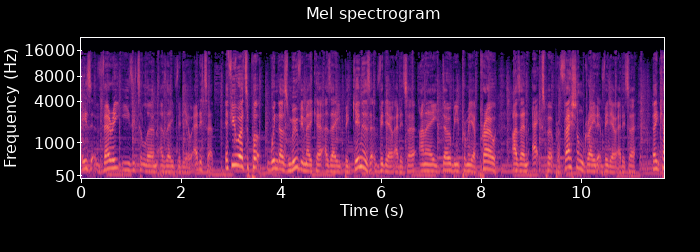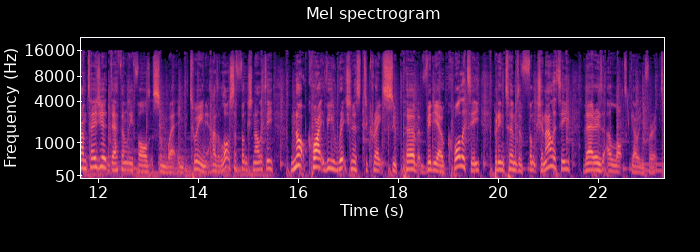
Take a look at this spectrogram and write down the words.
is very easy to learn as a video editor. If you were to put Windows Movie Maker as a beginner's video editor and Adobe Premiere Pro as an expert professional grade video editor, then Camtasia definitely falls somewhere in between. It has lots of functionality, not quite the richness to create superb video quality, but in terms of functionality, there is a lot going for it.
